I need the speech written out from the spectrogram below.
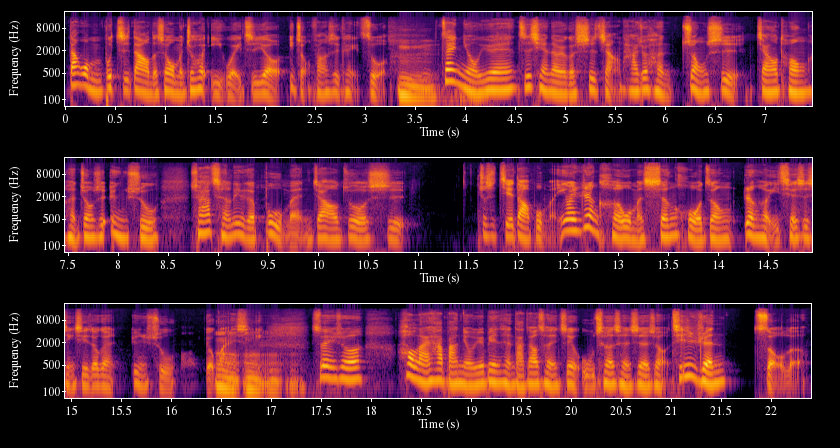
当我们不知道的时候，我们就会以为只有一种方式可以做。嗯，在纽约之前的有个市长，他就很重视交通，很重视运输，所以他成立了一个部门，叫做是就是街道部门。因为任何我们生活中任何一切事情，其实都跟运输有关系。嗯嗯嗯嗯，所以说，后来他把纽约变成打造成这个无车城市的时候，其实人走了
